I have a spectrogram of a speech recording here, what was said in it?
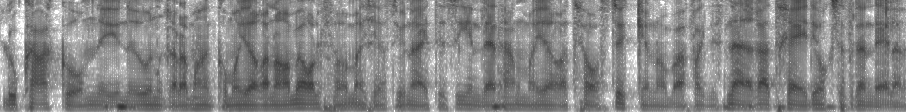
Lukaku. Om ni nu undrar om han kommer att göra några mål för Manchester United så inledde han med att göra två stycken och var faktiskt nära tredje också för den delen.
